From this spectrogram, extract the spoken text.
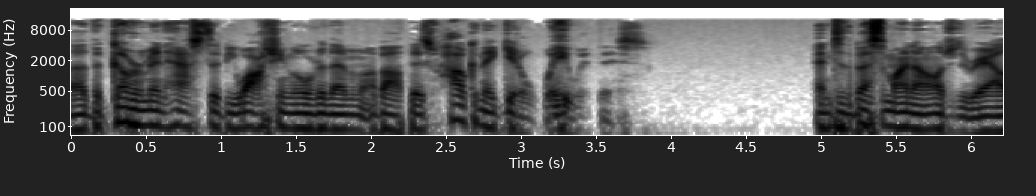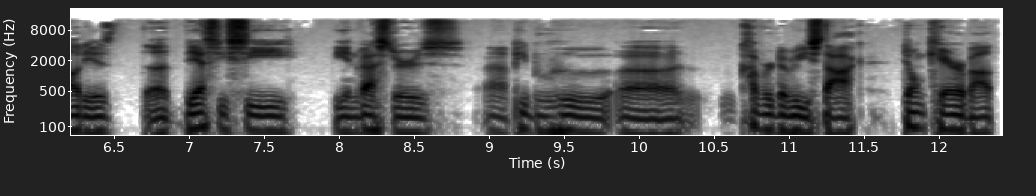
Uh, the government has to be watching over them about this. How can they get away with this? And to the best of my knowledge, the reality is the, the SEC, the investors, uh, people who uh, cover WWE stock don't care about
